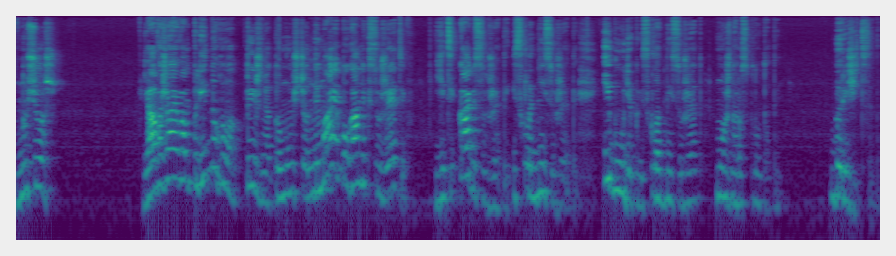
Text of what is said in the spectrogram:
Ну що ж, я вважаю вам плідного тижня, тому що немає поганих сюжетів. Є цікаві сюжети і складні сюжети. І будь-який складний сюжет можна розплутати. Бережіть себе.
